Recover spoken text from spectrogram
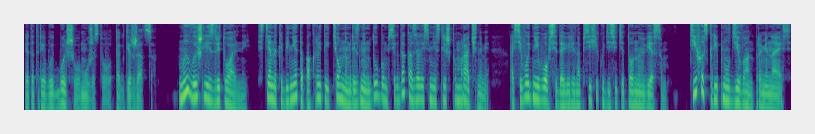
Это требует большего мужества вот так держаться. Мы вышли из ритуальной. Стены кабинета, покрытые темным резным дубом, всегда казались мне слишком мрачными, а сегодня и вовсе давили на психику десятитонным весом. Тихо скрипнул диван, проминаясь.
